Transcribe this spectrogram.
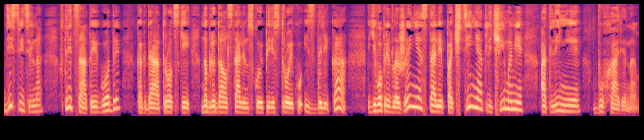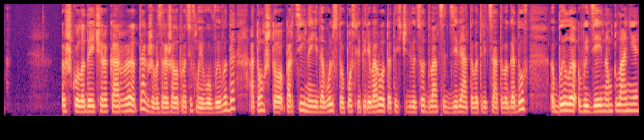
Действительно, в 30-е годы, когда Троцкий наблюдал сталинскую перестройку издалека, его предложения стали почти неотличимыми от линии Бухарина. Школа Дейчера Карра также возражала против моего вывода о том, что партийное недовольство после переворота 1929-30 годов было в идейном плане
